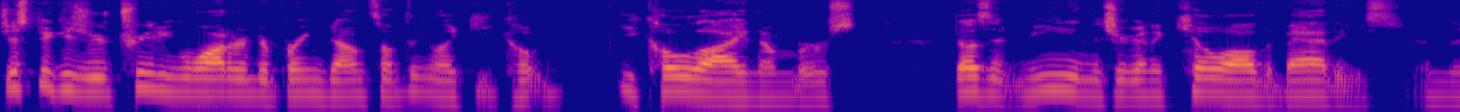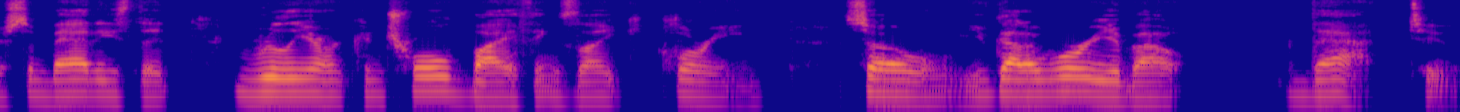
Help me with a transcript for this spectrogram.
just because you're treating water to bring down something like E. coli numbers doesn't mean that you're going to kill all the baddies. And there's some baddies that really aren't controlled by things like chlorine. So you've got to worry about that too.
